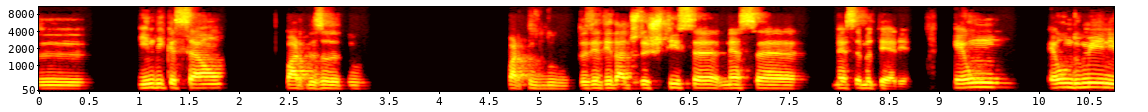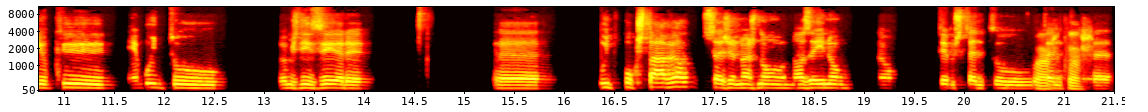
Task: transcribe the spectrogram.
de indicação parte das, do, parte do, das entidades da justiça nessa, nessa matéria. É um, é um domínio que é muito, vamos dizer, uh, muito pouco estável, ou seja, nós, não, nós aí não, não temos tanto, claro, tanto, claro. Uh,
